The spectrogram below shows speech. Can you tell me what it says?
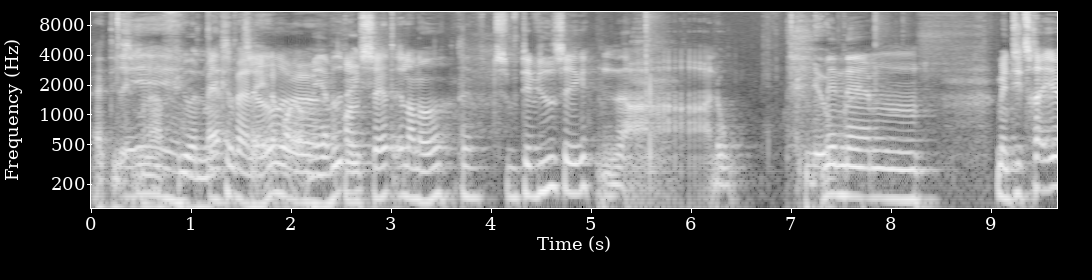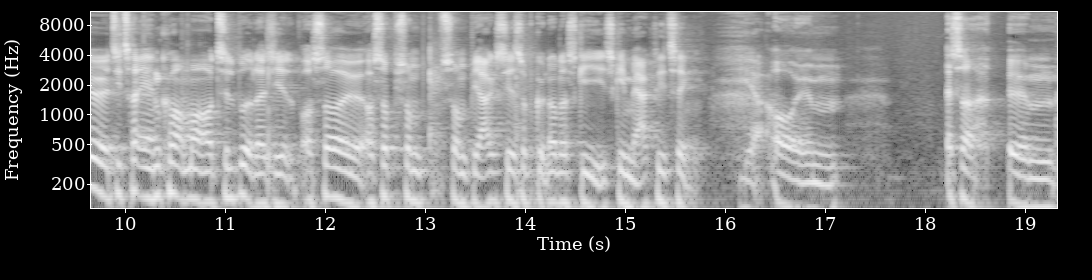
at de simpelthen har fyret en masse det kan være men jeg ved øh, det on ikke. set eller noget. Det, det vides ikke. Nej, no. No. Men øhm, Men de tre, øh, de tre ankommer og tilbyder deres hjælp, og så, øh, og så som, som Bjarke siger, så begynder der at ske, ske mærkelige ting. ja. Og øhm, altså, øhm,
